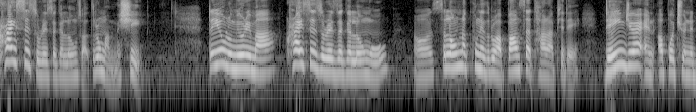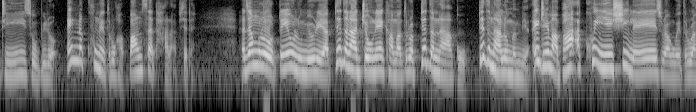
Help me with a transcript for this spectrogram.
crisis ဆိုတဲ့စကားလုံးဆိုတာသူတို့မှာမရှိတရုတ်လူမျိုးတွေမှာ crisis ဆိုတဲ့စကားလုံးကိုနော်စလုံးနှစ်ခုနဲ့သူတို့ကပေါင်းဆက်ထားတာဖြစ်တယ် danger and opportunity ဆိုပြီးတော့အဲ့နှစ်ခုနဲ့သူတို့ကပေါင်းဆက်ထားတာဖြစ်တယ်ဒါကြောင့်မလို့တရုတ်လူမျိုးတွေကပြဿနာကြုံတဲ့အခါမှာသူတို့ပြဿနာကိုပြဿနာလို့မမြင်အဲ့ဒီထဲမှာဘာအခွင့်အရေးရှိလဲဆိုတာကိုပဲသူတို့က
